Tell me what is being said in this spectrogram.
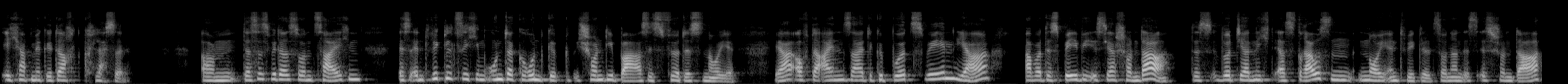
ich habe mir gedacht, klasse. Ähm, das ist wieder so ein Zeichen, es entwickelt sich im Untergrund schon die Basis für das Neue. Ja, auf der einen Seite Geburtswehen, ja, aber das Baby ist ja schon da. Das wird ja nicht erst draußen neu entwickelt, sondern es ist schon da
